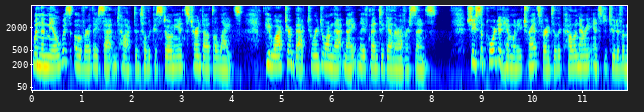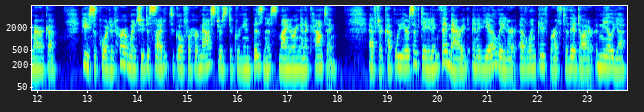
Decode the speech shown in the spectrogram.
When the meal was over, they sat and talked until the custodians turned out the lights. He walked her back to her dorm that night, and they've been together ever since. She supported him when he transferred to the Culinary Institute of America. He supported her when she decided to go for her master's degree in business, minoring in accounting. After a couple of years of dating, they married, and a year later Evelyn gave birth to their daughter Amelia,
